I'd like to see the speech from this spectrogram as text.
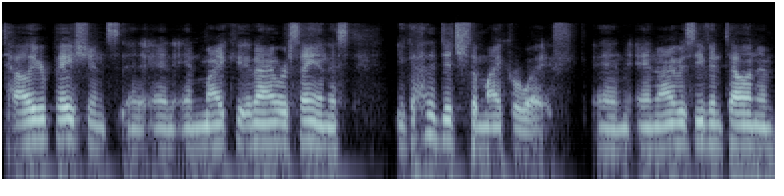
tell your patients, and, and, and Mike and I were saying this, you got to ditch the microwave. And, and I was even telling him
